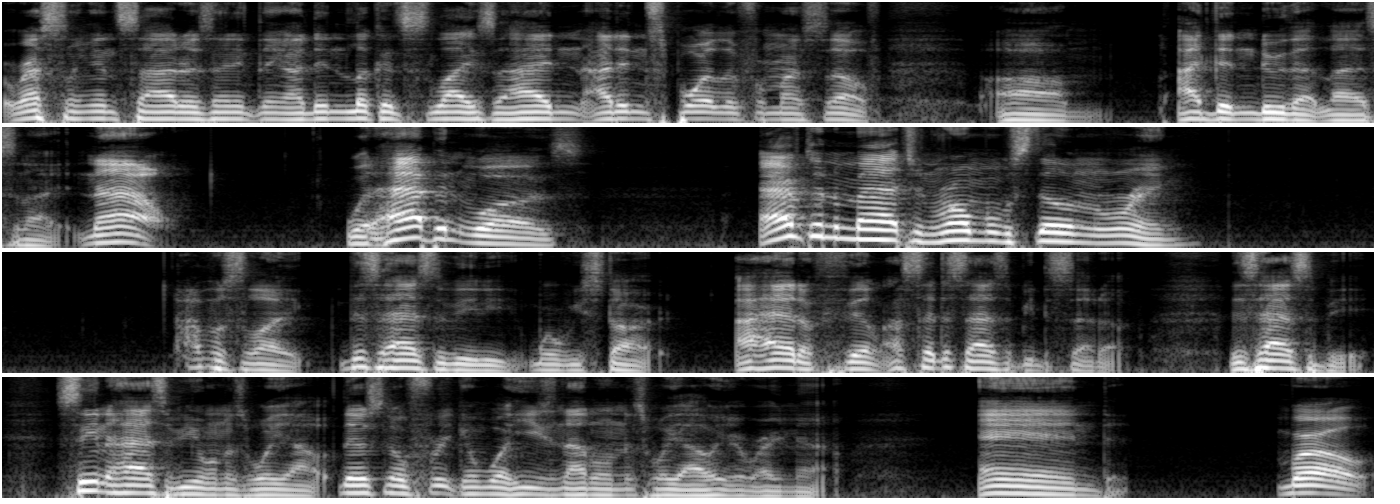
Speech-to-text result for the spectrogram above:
wrestling insiders, anything. I didn't look at Slice. I hadn't. I didn't spoil it for myself. Um, I didn't do that last night. Now, what happened was after the match and Roman was still in the ring, I was like, this has to be where we start. I had a feeling. I said this has to be the setup. This has to be. Cena has to be on his way out. There's no freaking way he's not on his way out here right now. And bro,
